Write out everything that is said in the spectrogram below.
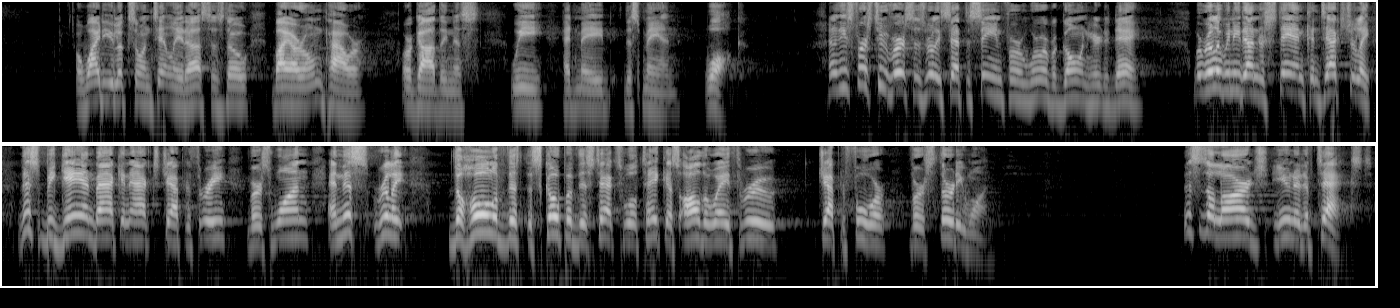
Or why do you look so intently at us as though by our own power or godliness we had made this man walk? Now, these first two verses really set the scene for where we're going here today. But really, we need to understand contextually. This began back in Acts chapter 3, verse 1, and this really, the whole of this, the scope of this text will take us all the way through chapter 4, verse 31. This is a large unit of text.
